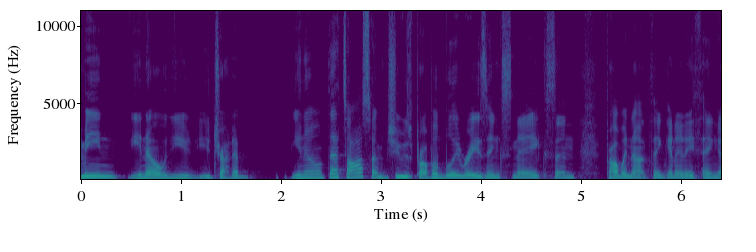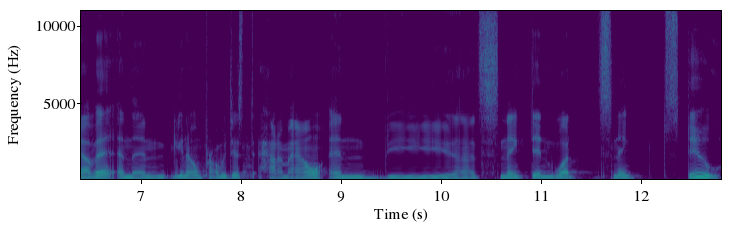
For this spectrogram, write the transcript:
mean, you know, you, you try to, you know, that's awesome. She was probably raising snakes and probably not thinking anything of it. And then, you know, probably just had them out and the uh, snake did what snakes do.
